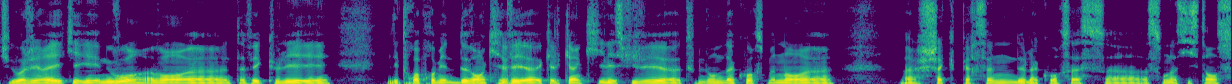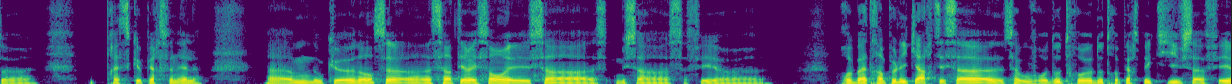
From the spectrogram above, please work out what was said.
tu dois gérer et qui est nouveau. Hein. Avant, tu avais que les, trois premiers de devant, qui avait quelqu'un qui les suivait tout le long de la course. Maintenant, bah, chaque personne de la course a, son assistance presque personnelle. Euh, donc euh, non, c'est intéressant et ça, mais ça, ça fait euh, rebattre un peu les cartes et ça, ça ouvre d'autres, d'autres perspectives. Ça fait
